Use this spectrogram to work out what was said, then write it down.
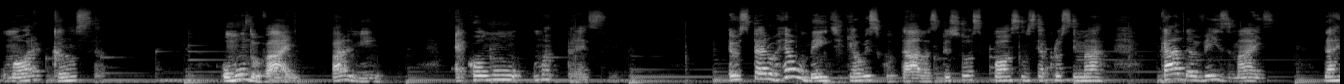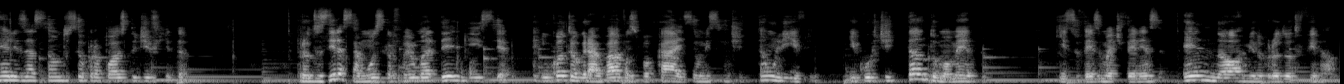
Uma hora cansa. O mundo vai, para mim, é como uma prece. Eu espero realmente que ao escutá-la as pessoas possam se aproximar cada vez mais da realização do seu propósito de vida. Produzir essa música foi uma delícia. Enquanto eu gravava os vocais, eu me senti tão livre e curti tanto o momento que isso fez uma diferença enorme no produto final.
